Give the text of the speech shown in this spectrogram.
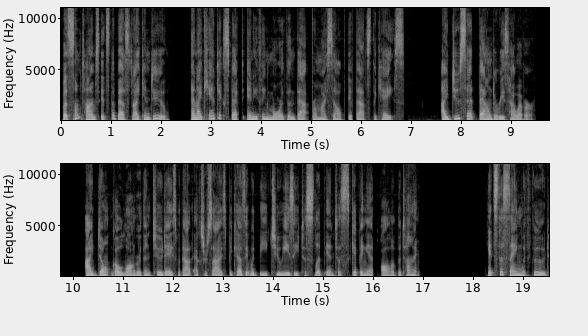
But sometimes it's the best I can do, and I can't expect anything more than that from myself if that's the case. I do set boundaries, however. I don't go longer than two days without exercise because it would be too easy to slip into skipping it all of the time. It's the same with food.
